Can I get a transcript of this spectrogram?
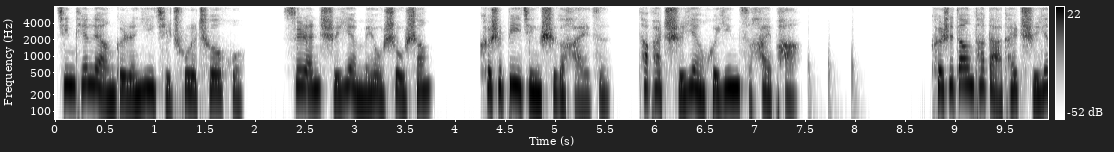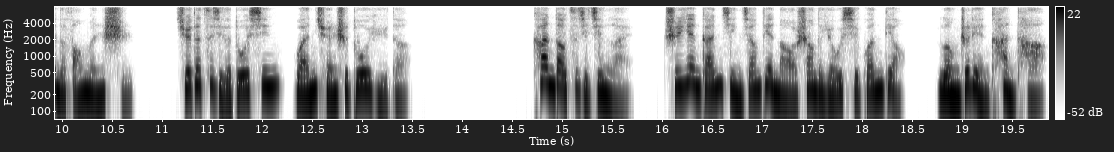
今天两个人一起出了车祸。虽然迟燕没有受伤，可是毕竟是个孩子，她怕迟燕会因此害怕。可是当她打开迟燕的房门时，觉得自己的多心完全是多余的。看到自己进来，迟燕赶紧将电脑上的游戏关掉，冷着脸看他：“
